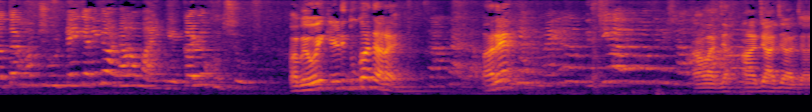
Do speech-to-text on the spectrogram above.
तब तक हम शूट नहीं करेंगे और ना हम आएँगे। कर लो खुद शूट। अबे वही केड़ी तू कहाँ जा रहा है? अरे। आजा आजा आजा आजा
